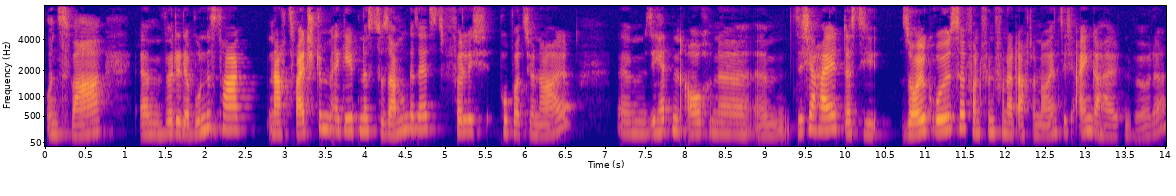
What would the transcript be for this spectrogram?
Und zwar ähm, würde der Bundestag nach Zweitstimmenergebnis zusammengesetzt, völlig proportional. Ähm, Sie hätten auch eine ähm, Sicherheit, dass die Sollgröße von 598 eingehalten würde.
